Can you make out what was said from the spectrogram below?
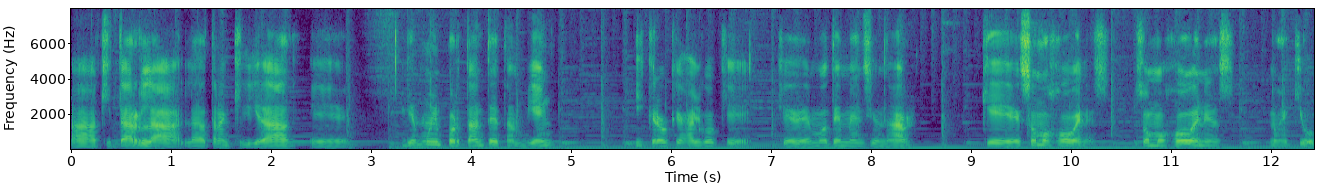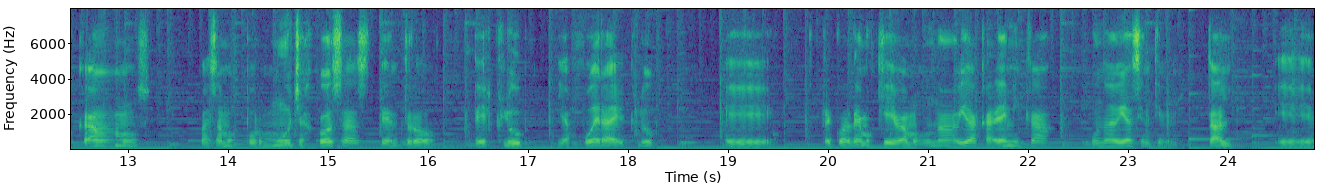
a quitar la, la tranquilidad. Eh, y es muy importante también, y creo que es algo que, que debemos de mencionar, que somos jóvenes, somos jóvenes, nos equivocamos, pasamos por muchas cosas dentro del club y afuera del club. Eh, recordemos que llevamos una vida académica, una vida sentimental eh,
